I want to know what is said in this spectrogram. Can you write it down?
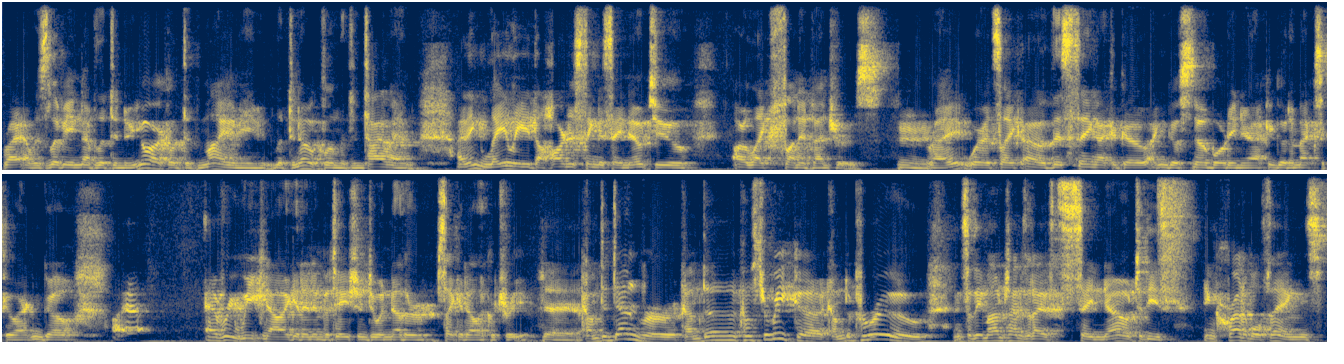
right? I was living, I've lived in New York, lived in Miami, lived in Oakland, lived in Thailand. I think lately, the hardest thing to say no to are like fun adventures, hmm. right? Where it's like, oh, this thing I could go, I can go snowboarding here, I can go to Mexico, I can go. I, every week now, I get an invitation to another psychedelic retreat Yeah, yeah, yeah. come to Denver, come to Costa Rica, come to Peru. And so the amount of times that I have to say no to these incredible things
